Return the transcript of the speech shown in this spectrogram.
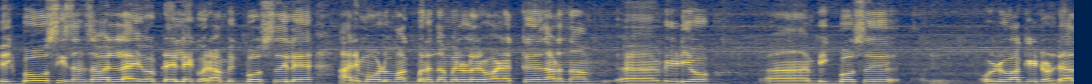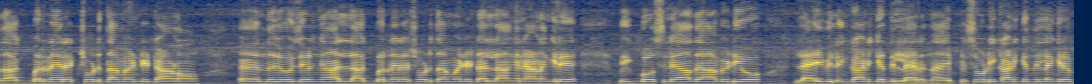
Bigg Boss season seven live അപ്ഡേറ്റിലേക്ക് വരാം. ബിഗ് ബോസിൽ അനിമോളും അക്ബറും തമ്മിലുള്ളൊരു വഴക്ക് നടന്ന വീഡിയോ ബിഗ് ബോസ് ഒഴിവാക്കിയിട്ടുണ്ട്. അത് അക്ബറിനെ രക്ഷപ്പെടുത്താൻ വേണ്ടിയിട്ടാണോ എന്ന് ചോദിച്ചു കഴിഞ്ഞാൽ അല്ല അക്ബറിനെ രക്ഷപ്പെടുത്താൻ വേണ്ടിയിട്ടല്ല. അങ്ങനെയാണെങ്കിൽ ബിഗ് ബോസിൽ അത് ആ വീഡിയോ ലൈവിലും കാണിക്കത്തില്ലായിരുന്നു. എപ്പിസോഡിൽ കാണിക്കുന്നില്ലെങ്കിലും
